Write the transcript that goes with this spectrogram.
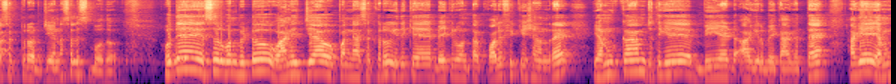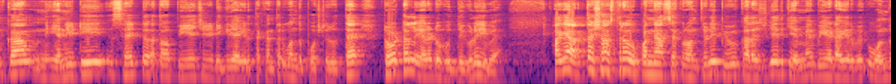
ಆಸಕ್ತರು ಅರ್ಜಿಯನ್ನು ಸಲ್ಲಿಸ್ಬೋದು ಹುದ್ದೆ ಹೆಸರು ಬಂದುಬಿಟ್ಟು ವಾಣಿಜ್ಯ ಉಪನ್ಯಾಸಕರು, ಇದಕ್ಕೆ ಬೇಕಿರುವಂಥ ಕ್ವಾಲಿಫಿಕೇಷನ್ ಅಂದರೆ ಎಂ ಕಾಮ್ ಜೊತೆಗೆ ಬಿ ಎಡ್ ಆಗಿರಬೇಕಾಗತ್ತೆ. ಹಾಗೆ M Com N E T SET ಅಥವಾ ಪಿ ಎಚ್ ಡಿ ಡಿಗ್ರಿ ಆಗಿರ್ತಕ್ಕಂಥವ್ರಿಗೆ ಒಂದು ಪೋಸ್ಟ್ ಇರುತ್ತೆ. ಟೋಟಲ್ ಎರಡು ಹುದ್ದೆಗಳು ಇವೆ. ಹಾಗೆ ಅರ್ಥಶಾಸ್ತ್ರ ಉಪನ್ಯಾಸಕರು ಅಂತೇಳಿ ಪಿ ಯು ಕಾಲೇಜ್ಗೆ ಇದಕ್ಕೆ ಎಂ ಎ ಬಿ ಎಡ್ ಆಗಿರಬೇಕು, ಒಂದು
